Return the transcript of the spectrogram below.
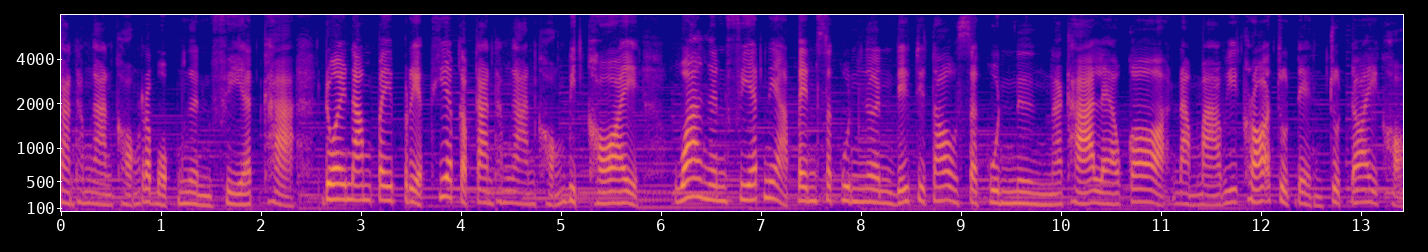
การทำงานของระบบเงินเฟียสค่ะ โดยนำไปเปรียบเทียบกับการทำงานของบิตคอยว่าเงินเฟียสเนี่ยเป็นสกุลเงินดิจิทัลสกุลหนึ่งนะคะ แล้วก็นำมาวิเคราะห์จุดเด่นจุดด้อยของ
